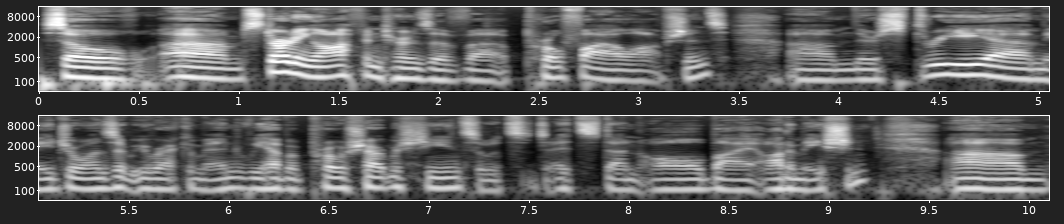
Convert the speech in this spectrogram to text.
So um, starting off in terms of uh, profile options, um, there's three uh, major ones that we recommend. We have a Pro Sharp machine, so it's it's done all by automation. Um,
